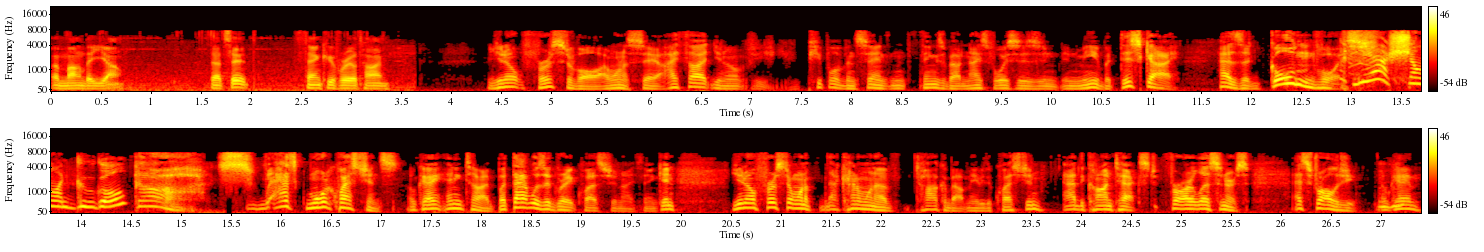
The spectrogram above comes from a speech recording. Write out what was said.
among the young? That's it. Thank you for your time. You know, first of all, I want to say I thought, you know, people have been saying things about nice voices in, in me, but this guy has a golden voice. Yeah, Sean Google. God, ask more questions, okay? Anytime. But that was a great question, I think. And you know, first I want to, I kind of want to talk about maybe the question, add the context for our listeners. Astrology, mm-hmm. okay?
